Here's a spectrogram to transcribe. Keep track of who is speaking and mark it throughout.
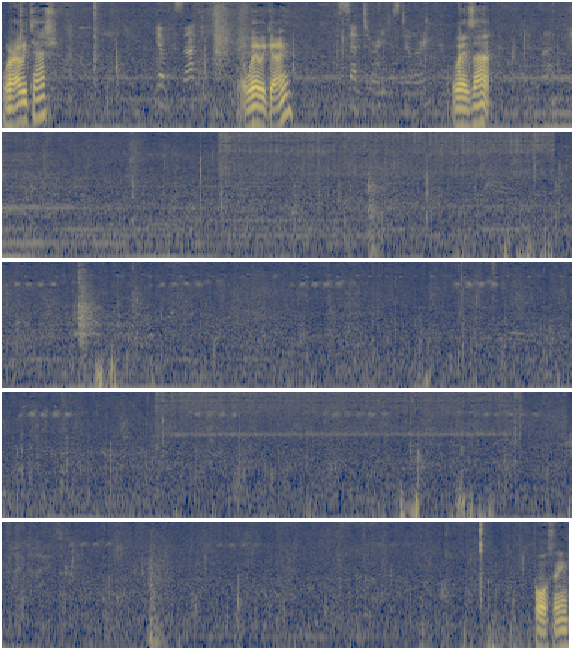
Speaker 1: Where are we, Tash?
Speaker 2: Yeah, exactly.
Speaker 1: Where are we going?
Speaker 2: Suntory Distillery.
Speaker 1: Where's that? Thing.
